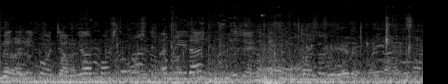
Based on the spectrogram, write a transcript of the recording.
मैं गली पहुँच जाऊँगी और पहुँचते पहुँचते मेरा ही हो जाएगा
